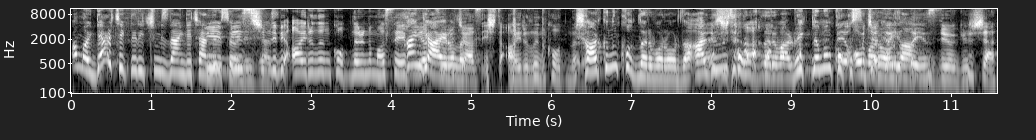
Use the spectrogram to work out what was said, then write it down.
Ama gerçekleri içimizden geçenleri Biz, söyleyeceğiz. biz şimdi bir ayrılığın kodlarını masaya Hangi bir yatıracağız. İşte ayrılığın kodları. Şarkının kodları var orada, albümün İşte. kodları var, reklamın kokusu Ocak var orada. ayındayız diyor Gülşen.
